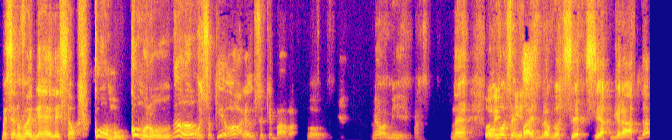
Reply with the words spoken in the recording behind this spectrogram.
Mas você não vai ganhar a eleição. Como? Como não? Não, isso aqui, olha, isso aqui, pô, meu amigo, né? Olha, ou você faz para você se agrada,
